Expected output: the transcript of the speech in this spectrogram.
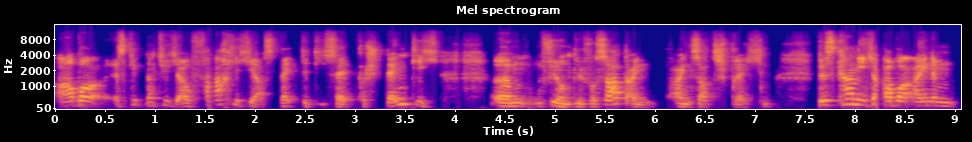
Aber es gibt natürlich auch fachliche Aspekte, die selbstverständlich ähm, für einen Glyphosat-Einsatz sprechen. Das kann ich aber einem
